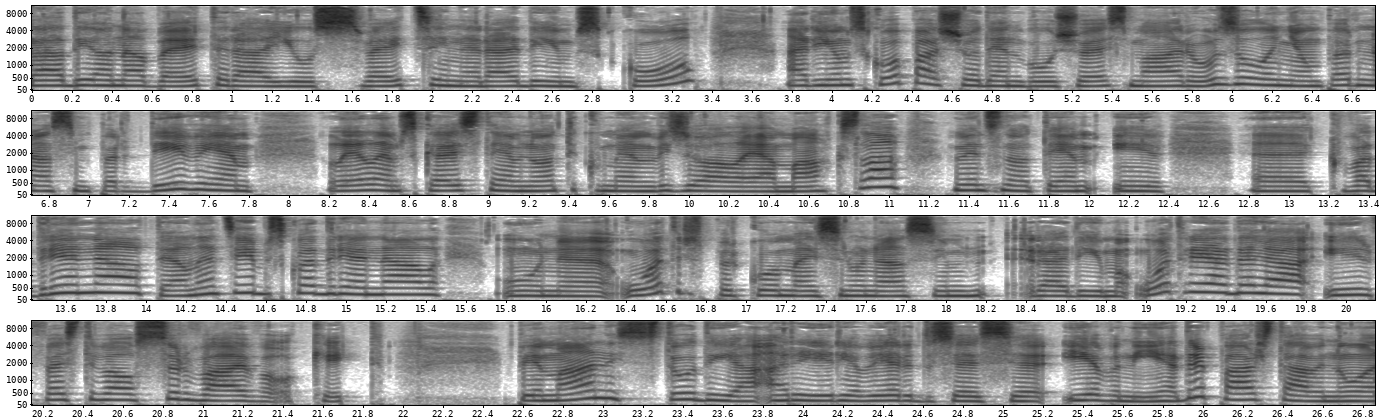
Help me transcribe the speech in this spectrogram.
Radio Nabērā jūs sveicina raidījums Kul. Ar jums kopā šodien būšu es Māra Uzuliņa un parunāsim par diviem lieliem skaistiem notikumiem vizuālajā mākslā. Viens no tiem ir e, kvadrienāla, tēlniecības kvadrienāla, un e, otrs, par ko mēs runāsim raidījuma otrajā daļā, ir festivāls Survival Kit. Pie manis studijā arī ir ieradusies e, Ieva Niedre, pārstāve no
